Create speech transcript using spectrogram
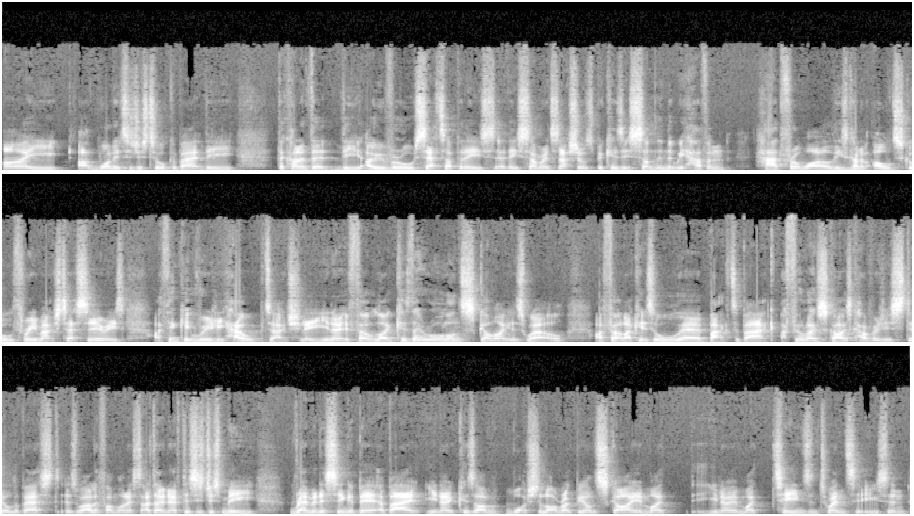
I I wanted to just talk about the the kind of the the overall setup of these of these summer internationals because it's something that we haven't had for a while these kind of hmm. old school three match test series i think it really helped actually. You know it felt like because they were all on sky as well i felt like it's all there back to back. I feel like sky's coverage is still the best as well if i'm honest. I don't know if this is just me reminiscing a bit about you know because i've watched a lot of rugby on sky in my you know in my teens and 20s and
